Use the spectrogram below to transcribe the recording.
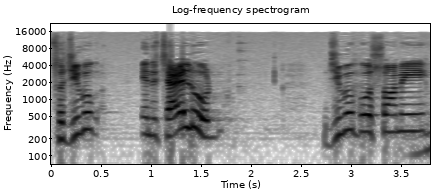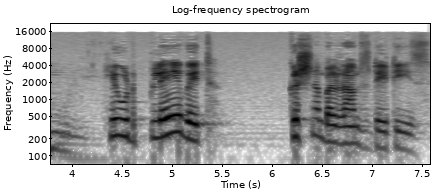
So Jiva, in the childhood, Jiva Goswami, he would play with Krishna Balram's deities.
